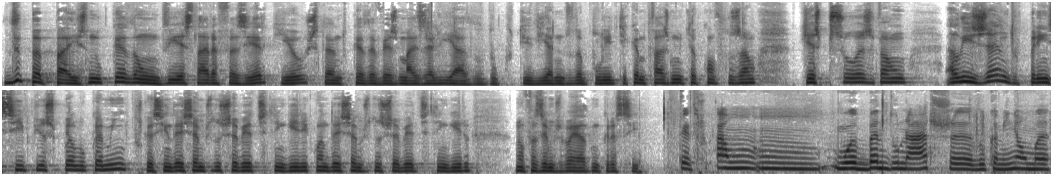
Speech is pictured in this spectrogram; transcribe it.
de papéis no que cada um devia estar a fazer, que eu, estando cada vez mais aliado do cotidiano da política, me faz muita confusão que as pessoas vão alijando princípios pelo caminho, porque assim deixamos de os saber distinguir e quando deixamos de os saber distinguir não fazemos bem à democracia. Pedro, há um, um, um abandonar eh, do caminho, há uma,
